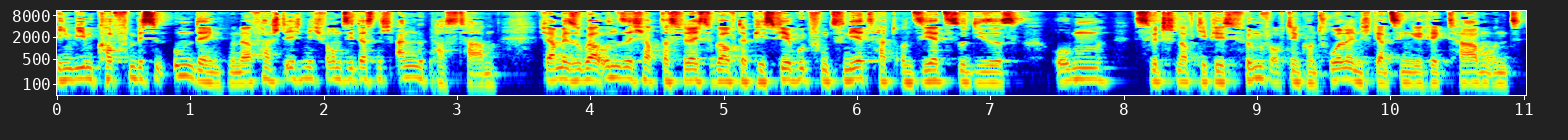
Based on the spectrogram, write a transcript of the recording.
irgendwie im Kopf ein bisschen umdenken. Und da verstehe ich nicht, warum sie das nicht angepasst haben. Ich war mir sogar unsicher, ob das vielleicht sogar auf der PS4 gut funktioniert hat und sie jetzt so dieses Umswitchen auf die PS5, auf den Controller nicht ganz hingekriegt haben und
